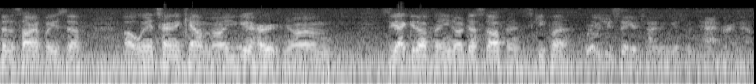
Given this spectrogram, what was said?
feeling sorry for yourself uh, we're in training camp. you get hurt, um, so you gotta get up and you know dust off and just keep playing. Where would you say your timing is with Pat right now?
